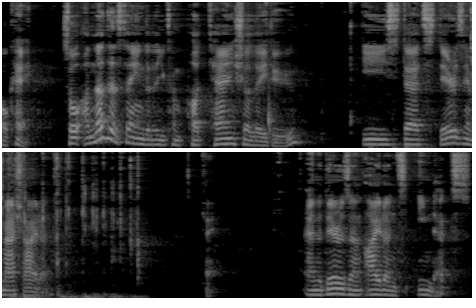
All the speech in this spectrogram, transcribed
okay. So another thing that you can potentially do is that there is a mesh island. Okay. And there is an island index.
